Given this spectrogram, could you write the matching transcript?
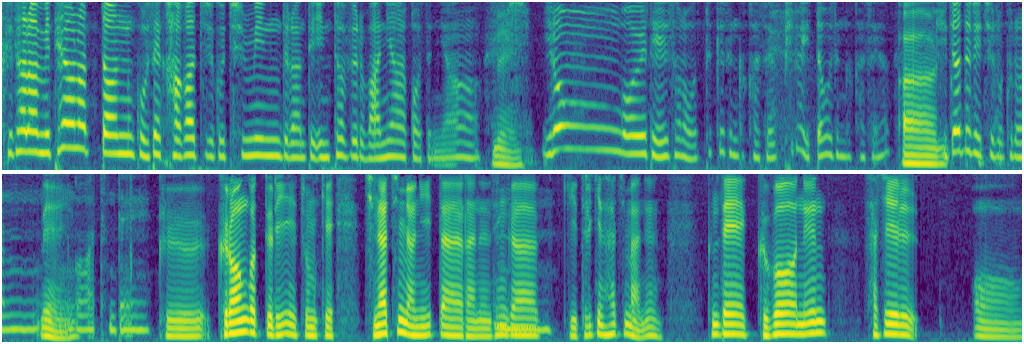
그 사람이 태어났던 곳에 가가지고 주민들한테 인터뷰를 많이 하거든요. 네. 이런 거에 대해서는 어떻게 생각하세요? 필요 있다고 생각하세요? 아, 기자들이 주로 그런 네. 것 같은데. 그 그런 것들이 좀 이렇게 지나친 면이 있다라는 생각이 음. 들긴 하지만은 근데 그거는 사실 어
